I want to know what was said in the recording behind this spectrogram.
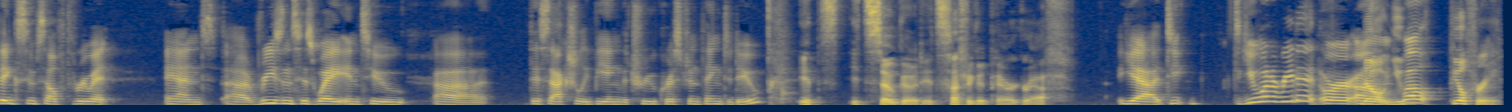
thinks himself through it and uh, reasons his way into uh, this actually being the true Christian thing to do. It's it's so good. It's such a good paragraph. Yeah. Do, do you want to read it or um, no, you Well, feel free.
